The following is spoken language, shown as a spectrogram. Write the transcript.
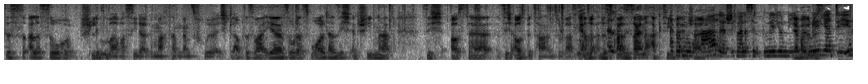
das alles so schlimm war, was sie da gemacht haben ganz früher. Ich glaube, das war eher so, dass Walter sich entschieden hat, sich aus der sich ausbezahlen zu lassen. Ja. Also das ist quasi seine aktive Aber Entscheidung. moralisch, ich meine, das sind Millionäre, Ja, aber das- Milliardäre.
